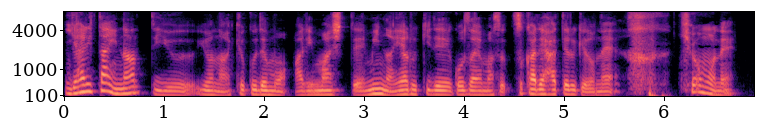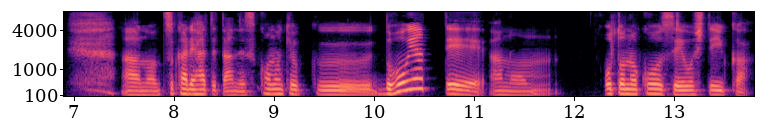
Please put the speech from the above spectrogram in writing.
やりたいなっていうような曲でもありまして、みんなやる気でございます。疲れ果てるけどね。今日もね、あの、疲れ果てたんです。この曲、どうやって、あの、音の構成をしていくか。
